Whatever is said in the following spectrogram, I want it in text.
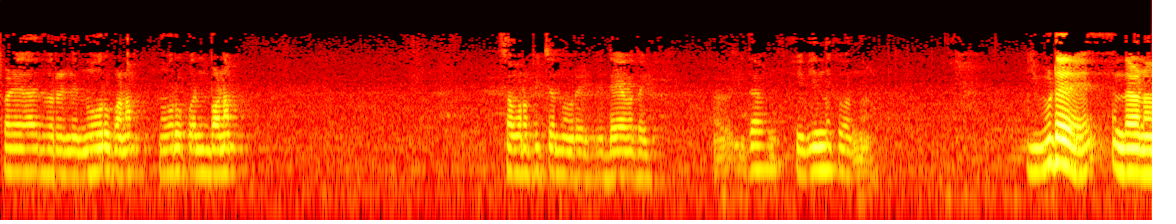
പഴയകാലത്ത് പറയില്ലേ നൂറ് പണം നൂറ് പൊൻപണം സമർപ്പിച്ചെന്ന് പറയില്ലേ ദേവതയ്ക്ക് ഇതാണ് ഇതിൽ നിന്നൊക്കെ വന്നതാണ് ഇവിടെ എന്താണ്?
